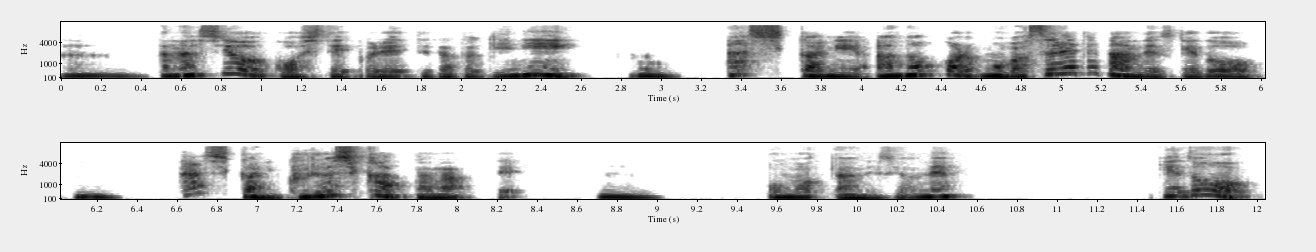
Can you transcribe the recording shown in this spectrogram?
うん。話をこうしてくれてた時に、うん。確かにあの頃、もう忘れてたんですけど、うん。確かに苦しかったなってうん。思ったんですよね。けど、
